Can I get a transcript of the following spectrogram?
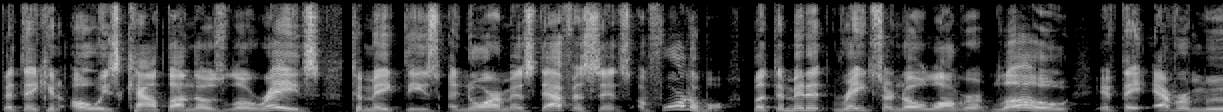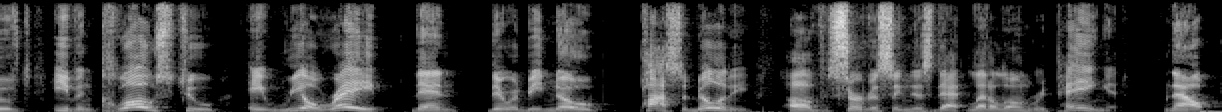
that they can always count on those low rates to make these enormous deficits affordable. But the minute rates are no longer low, if they ever moved even close to a real rate, then there would be no possibility of servicing this debt, let alone repaying it. Now,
